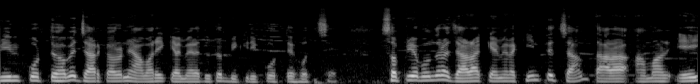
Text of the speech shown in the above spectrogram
বিল্ড করতে হবে, যার কারণে আমার এই ক্যামেরা দুটো বিক্রি করতে হচ্ছে। সো প্রিয় বন্ধুরা, যারা ক্যামেরা কিনতে চান, তারা আমার এই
